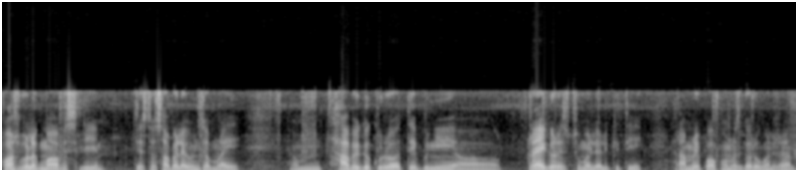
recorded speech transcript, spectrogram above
फर्स्ट भ्लगमा अभियसली त्यस्तो सबैलाई हुन्छ मलाई थाहा भएको कुरो त्यही पनि ट्राई गरेको छु मैले अलिकति राम्रै पर्फर्मेन्स गरौँ भनेर।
